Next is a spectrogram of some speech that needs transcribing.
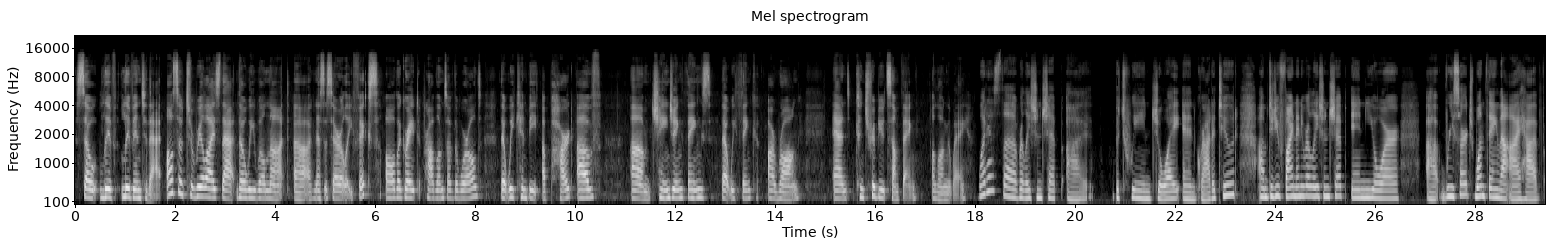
so live live into that. Also to realize that though we will not uh, necessarily fix all the great problems of the world, that we can be a part of um, changing things that we think are wrong and contribute something along the way. What is the relationship uh, between joy and gratitude? Um, did you find any relationship in your uh, research? One thing that I have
